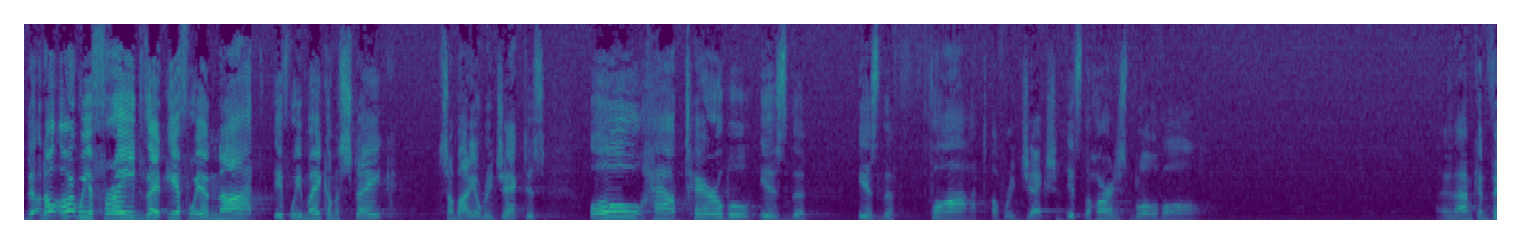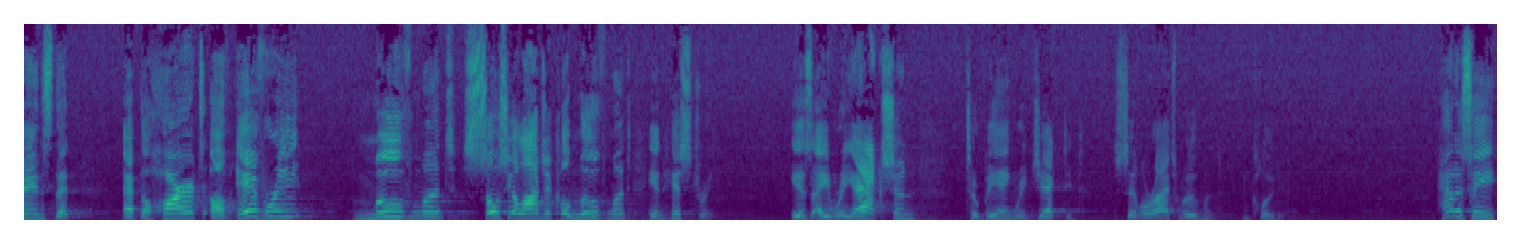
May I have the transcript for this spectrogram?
No, aren't we afraid that if we are not, if we make a mistake, somebody will reject us? Oh, how terrible is the, is the thought of rejection. It's the hardest blow of all. And I'm convinced that at the heart of every movement, sociological movement in history, is a reaction to being rejected, the civil rights movement included. How does he,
